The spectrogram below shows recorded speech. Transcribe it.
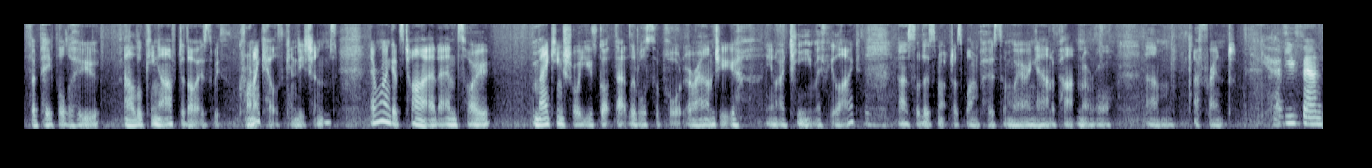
for people who are looking after those with chronic health conditions, everyone gets tired. And so making sure you've got that little support around you, you know, team, if you like, uh, so there's not just one person wearing out a partner or um, a friend. Have you found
